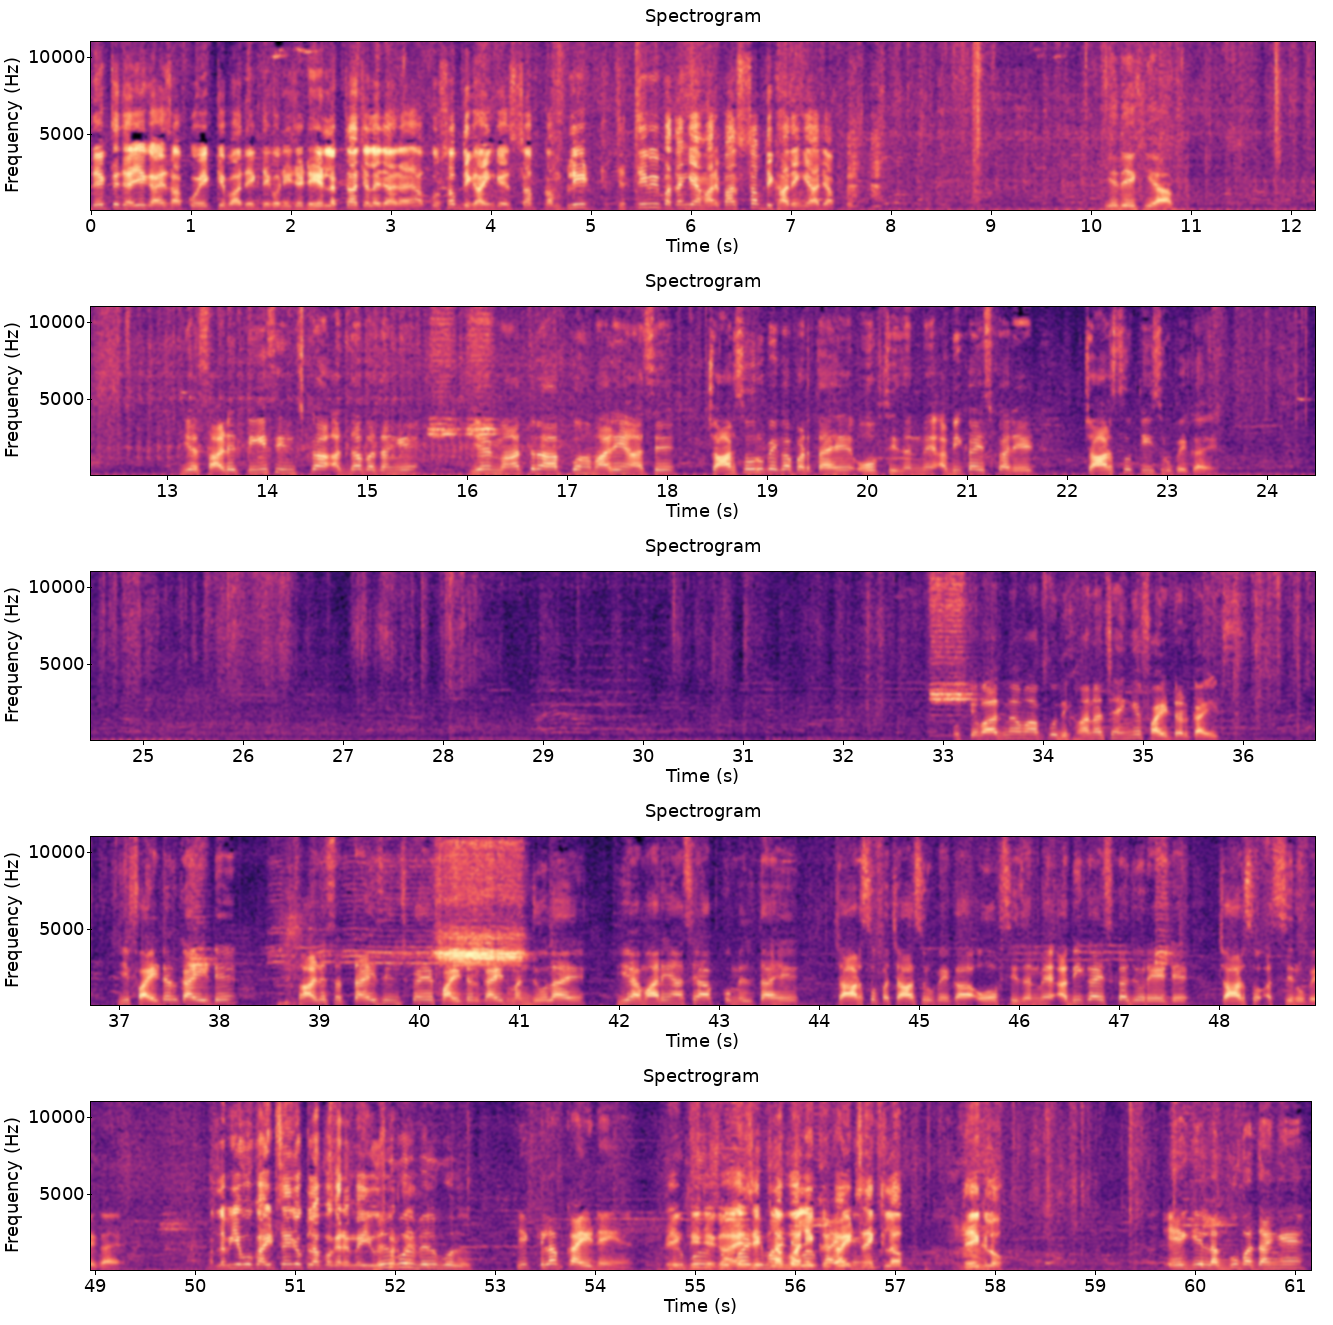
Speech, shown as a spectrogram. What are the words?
देखते जाइए गाइस आपको एक के बाद एक। देखो, नीचे ढेर लगता चला जा रहा है। आपको सब दिखाएँगे, सब कंप्लीट जितनी भी पतंगे हमारे पास, सब दिखा देंगे आज आपको। ये देखिए आप। ये साढ़े तीस इंच का अद्धा पतंग। है ये मात्र आपको हमारे यहाँ से चार सौ रुपये का पड़ता है ऑफ़ सीज़न में। अभी का इसका रेट चार सौ तीस रुपये का है। उसके बाद में हम आपको दिखाना चाहेंगे फाइटर काइट्स ये फाइटर काइट है साढ़े सत्ताईस इंच का ये फाइटर काइट मंजोला है। ये हमारे यहाँ से आपको मिलता है चार सौ पचास रुपये का ऑफ़ सीज़न में। अभी का इसका जो रेट है चार सौ अस्सी रुपये का है। मतलब ये वो गाइड्स हैं जो क्लब वगैरह में यूज़ करते बिल्कुल हैं? बिल्कुल। ये क्लब काइट है। बिल्कुल सुपर क्लब वाली काइट्स हैं हैं। क्लब देख लो। एक ये लग्गू पतंग है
